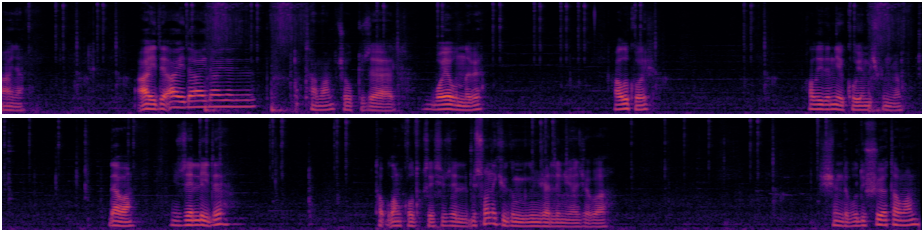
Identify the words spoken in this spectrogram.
Aynen. Haydi haydi haydi haydi. haydi. Tamam çok güzel. Boya bunları. Halı koy. Halıyı da niye koyuyorum hiç bilmiyorum. Devam. 150 idi. Toplam koltuk sayısı 150. Bir sonraki gün mü güncelleniyor acaba? Şimdi bu düşüyor tamam.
